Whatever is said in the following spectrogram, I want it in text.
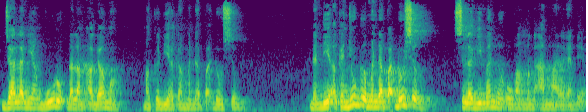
jalan yang buruk dalam agama, maka dia akan mendapat dosa. Dan dia akan juga mendapat dosa selagi mana orang mengamalkan dia.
